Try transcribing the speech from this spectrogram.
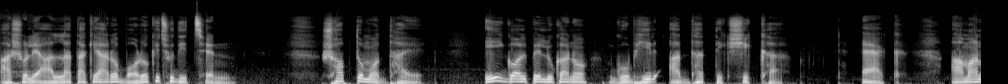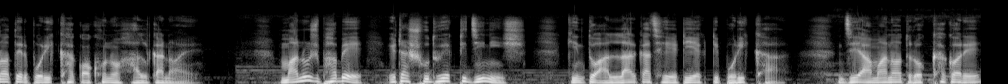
আসলে আল্লাহ তাকে আরও বড় কিছু দিচ্ছেন। সপ্তম অধ্যায়ে। এই গল্পে লুকানো গভীর আধ্যাত্মিক শিক্ষা। এক, আমানতের পরীক্ষা কখনো হালকা নয়। মানুষ ভাবে এটা শুধু একটি জিনিস, কিন্তু আল্লাহর কাছে এটি একটি পরীক্ষা। যে আমানত রক্ষা করে,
